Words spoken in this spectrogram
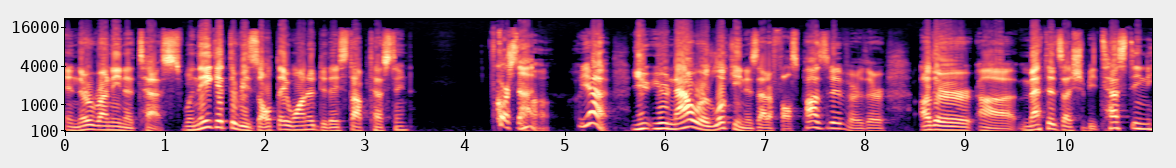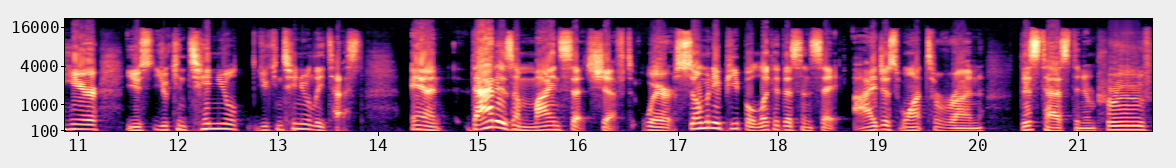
and they're running a test, when they get the result they wanted, do they stop testing? Of course not. No Yeah, you you now are looking. Is that a false positive? Are there other uh, methods I should be testing here? You you continual you continually test, and that is a mindset shift where so many people look at this and say, I just want to run this test and improve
